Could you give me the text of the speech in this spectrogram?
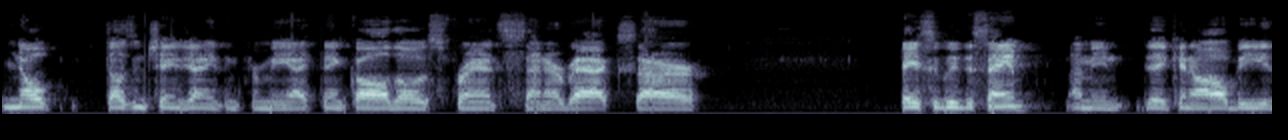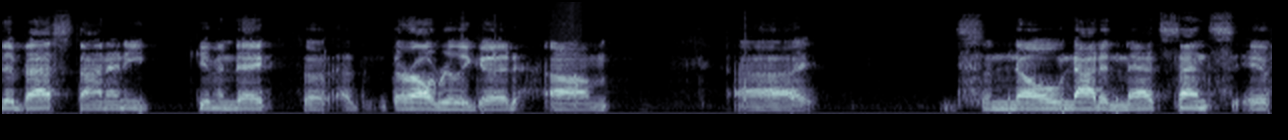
Nope, doesn't change anything for me. I think all those France center backs are basically the same. I mean, they can all be the best on any given day, so uh, they're all really good. Um, uh, So no, not in that sense. If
